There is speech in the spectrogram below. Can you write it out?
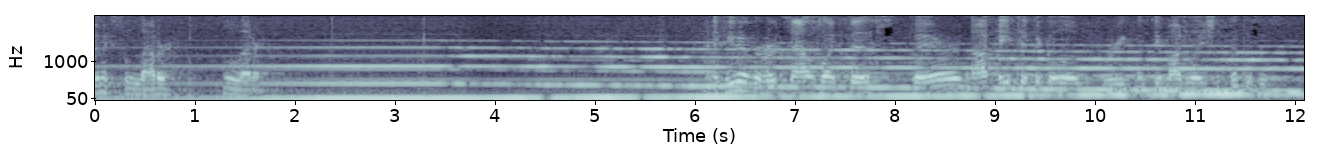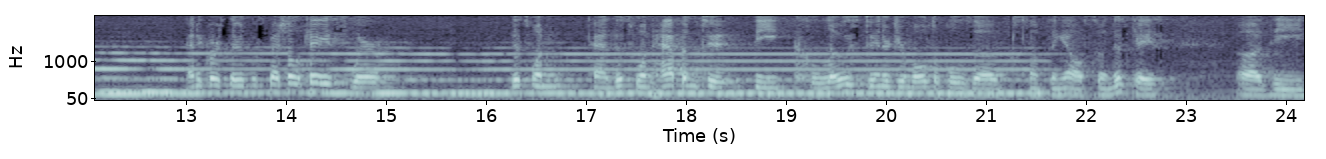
Should I make this a little louder? A little louder. And if you've ever heard sounds like this, they're not atypical of frequency modulation synthesis. And of course, there's the special case where this one and this one happen to be close to integer multiples of something else. So in this case, uh, the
